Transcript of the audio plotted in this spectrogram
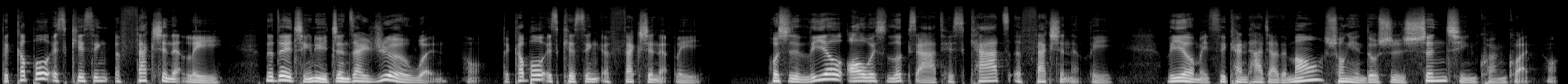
The couple is kissing affectionately。那对情侣正在热吻。哦，The couple is kissing affectionately。或是 Leo always looks at his cats affectionately。Leo 每次看他家的猫，双眼都是深情款款。哦，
